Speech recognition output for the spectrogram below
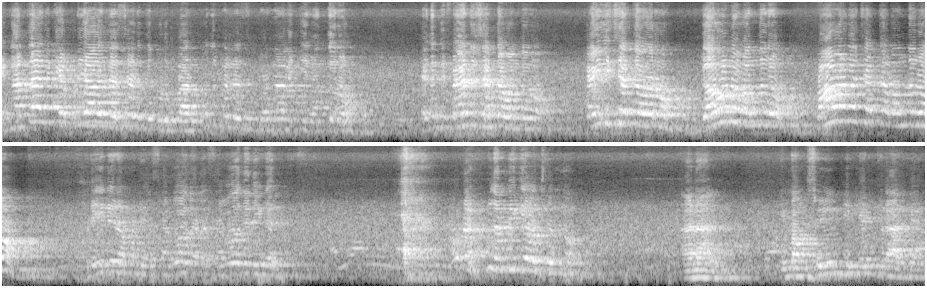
எங்க அத்தாயுக்கு எப்படியாவது ட்ரெஸ் எடுத்து கொடுப்பாரு. புது ட்ரெஸ் ஒரு நாளைக்கு வந்துடும் எனக்கு பேண்ட் சட்டை வந்துடும் கைதி சட்டை வரும் கவனம் வந்துடும் பாவாடை சட்டை வந்துடும் அப்படின்னு நம்முடைய சகோதர சகோதரிகள் நம்பிக்கை வச்சிருந்தோம். ஆனால் இமாம் சுயுத்தி கேட்கிறார்கள்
